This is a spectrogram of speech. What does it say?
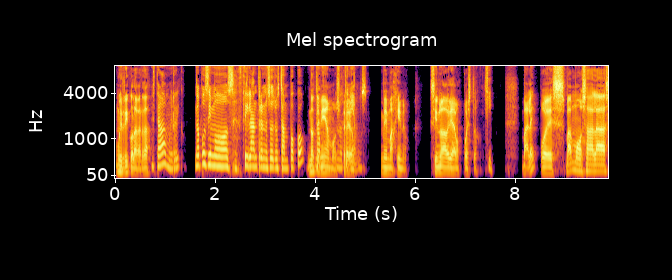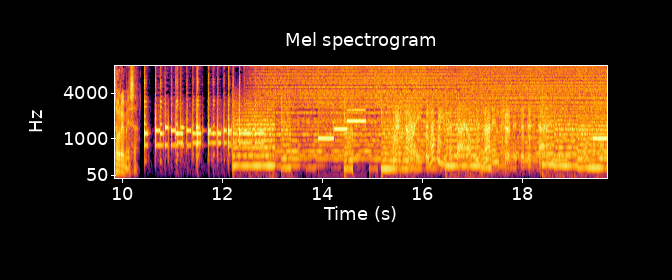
Muy rico, la verdad. estaba muy rico. No pusimos cilantro nosotros tampoco. No teníamos, no creo. teníamos. Me imagino. Si no lo habríamos puesto. Sí. Vale, pues vamos a la sobremesa. The you have dialed is not in service at this time.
